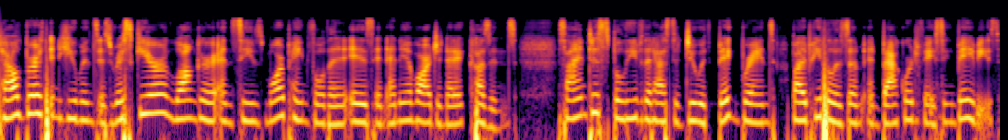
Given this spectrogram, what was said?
Childbirth in humans is riskier, longer, and seems more painful than it is in any of our genetic cousins. Scientists believe that has to do with big brains, bipedalism, and backward facing babies.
